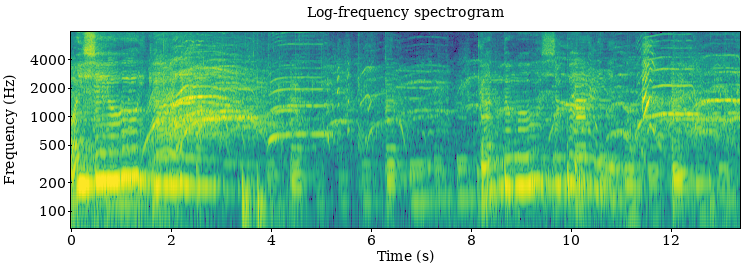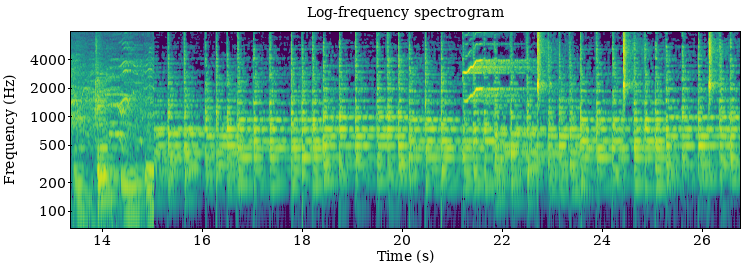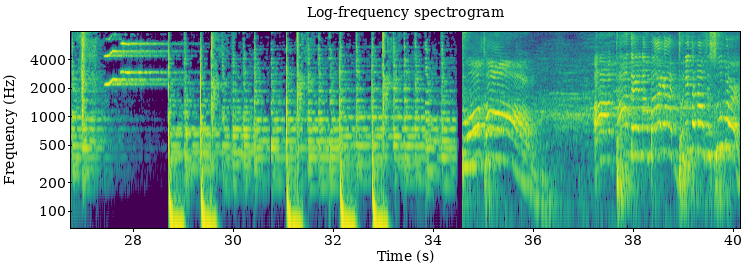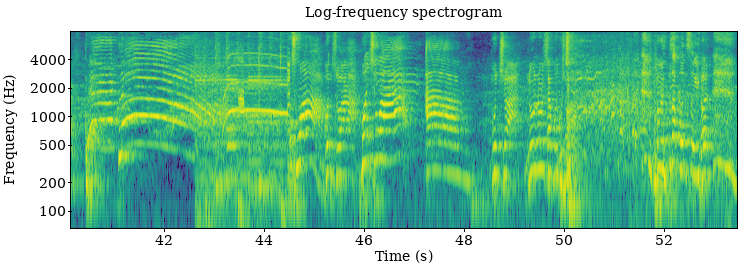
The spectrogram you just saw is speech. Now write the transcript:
Ako'y sa'yo, ikaw Ganda Bonsoir! Bonsoir! Um, Bunchwa. Nuno sa bunchwa. sa punso yun.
